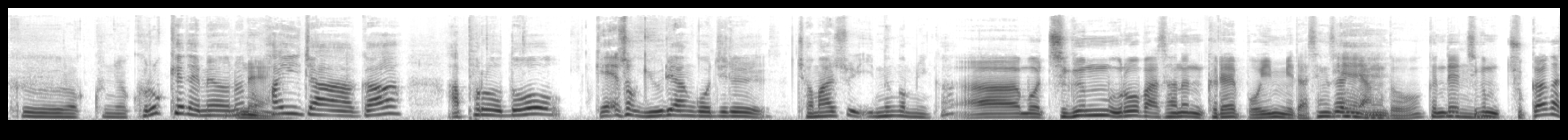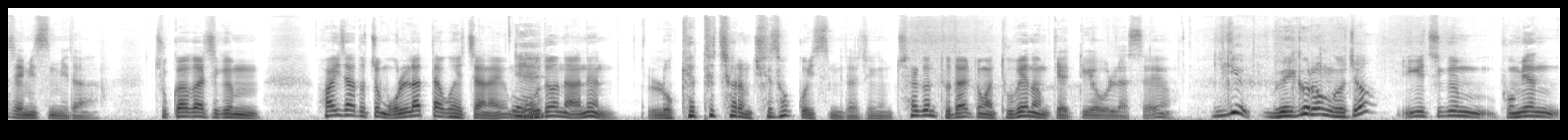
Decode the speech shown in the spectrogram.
그렇군요. 그렇게 되면은 네. 화이자가 앞으로도 계속 유리한 고지를 점할 수 있는 겁니까? 아, 뭐 지금으로 봐서는 그래 보입니다. 생산량도. 예. 근데 음. 지금 주가가 재밌습니다. 주가가 지금 화이자도 좀 올랐다고 했잖아요. 예. 모더나는 로켓처럼 치솟고 있습니다. 지금 최근 두 달 동안 두 배 넘게 뛰어 올랐어요. 이게 왜 그런 거죠? 이게 지금 보면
